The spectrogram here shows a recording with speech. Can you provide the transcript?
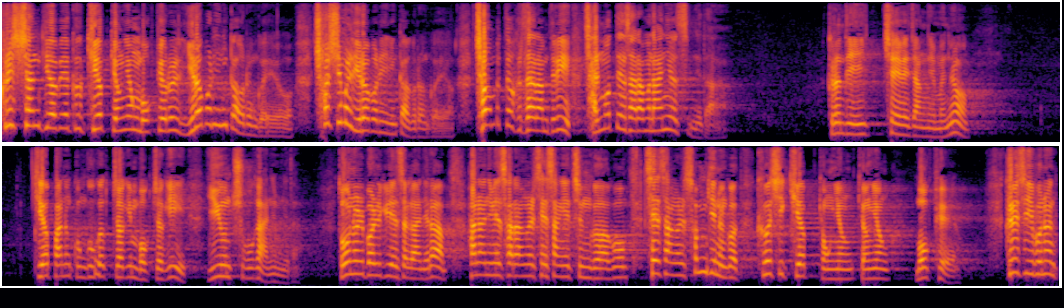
크리스찬 기업의 그 기업 경영 목표를 잃어버리니까 그런 거예요. 초심을 잃어버리니까 그런 거예요. 처음부터 그 사람들이 잘못된 사람은 아니었습니다. 그런데 이 최 회장님은요, 기업하는 궁극적인 목적이 이윤 추구가 아닙니다. 돈을 벌기 위해서가 아니라 하나님의 사랑을 세상에 증거하고 세상을 섬기는 것, 그것이 기업 경영, 경영 목표예요. 그래서 이분은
